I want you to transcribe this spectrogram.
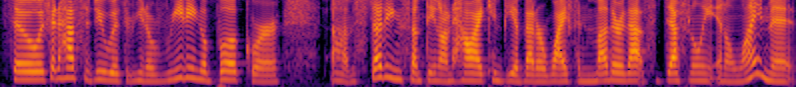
So if it has to do with, you know, reading a book or um, studying something on how I can be a better wife and mother, that's definitely in alignment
